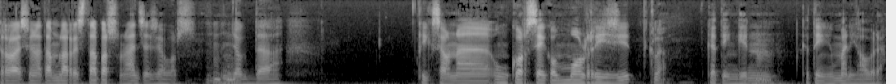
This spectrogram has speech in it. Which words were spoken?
relacionat amb la resta de personatges. Llavors, en lloc de fixar una, un corser com molt rígid, Clar. que tinguin, que tinguin maniobra.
